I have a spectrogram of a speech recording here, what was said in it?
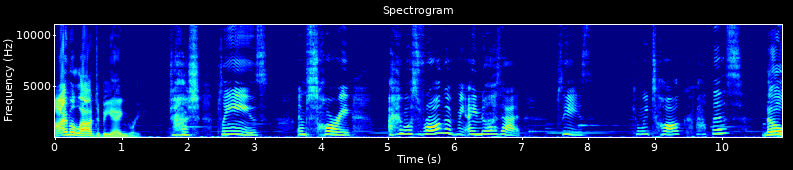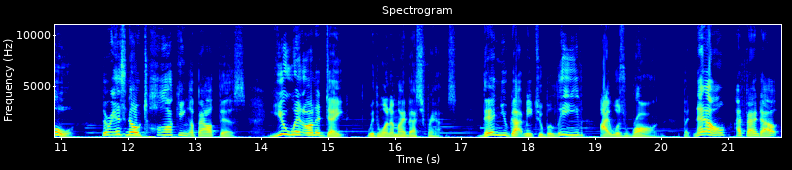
I'm allowed to be angry. Josh, please. I'm sorry. I was wrong of me. I know that. Please, can we talk about this? No, there is no talking about this. You went on a date with one of my best friends. Then you got me to believe I was wrong. But now I found out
